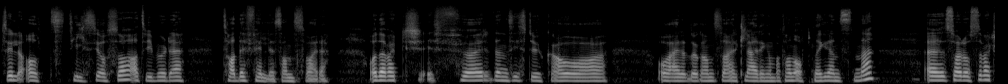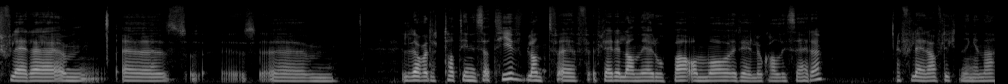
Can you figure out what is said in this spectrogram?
så vil alt tilsi også at vi burde ta det fellesansvaret. Og det har vært før den siste uka og, og Erdogans erklæring om at han åpner grensene, Eh, så har det også vært flere eh, eh, Eller det har vært tatt initiativ blant flere land i Europa om å relokalisere flere av flyktningene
